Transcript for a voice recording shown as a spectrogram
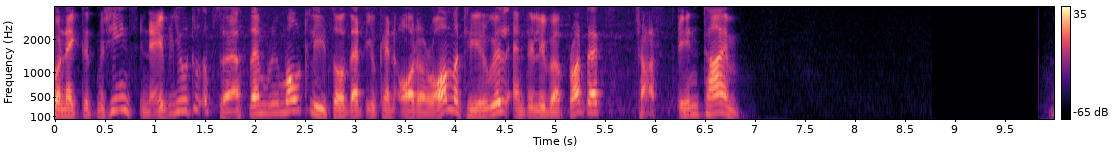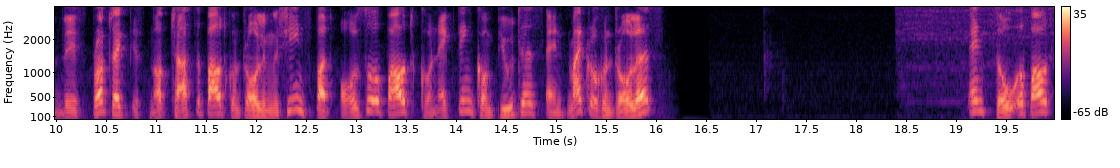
Connected machines enable you to observe them remotely so that you can order raw material and deliver products just in time. This project is not just about controlling machines but also about connecting computers and microcontrollers, and so about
